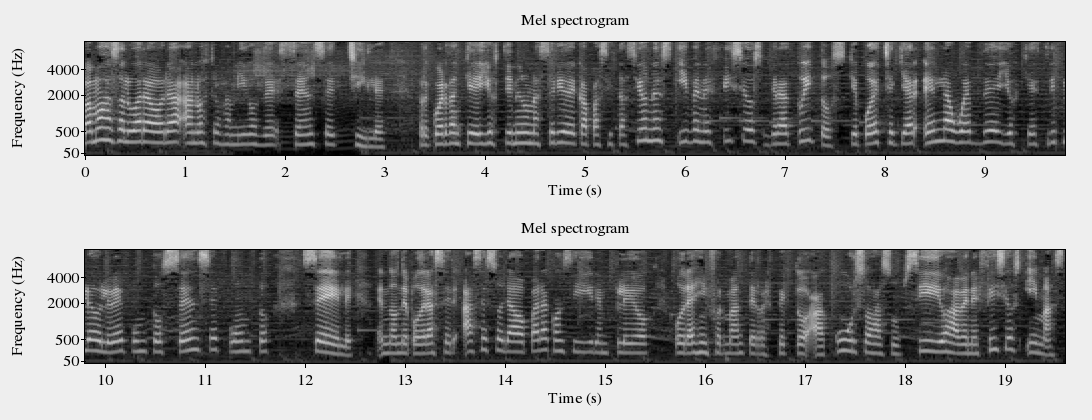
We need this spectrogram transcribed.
Vamos a saludar ahora a nuestros amigos de Sense Chile. Recuerdan que ellos tienen una serie de capacitaciones y beneficios gratuitos que puedes chequear en la web de ellos que es www.sense.cl, en donde podrás ser asesorado para conseguir empleo, podrás informarte respecto a cursos, a subsidios, a beneficios y más.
